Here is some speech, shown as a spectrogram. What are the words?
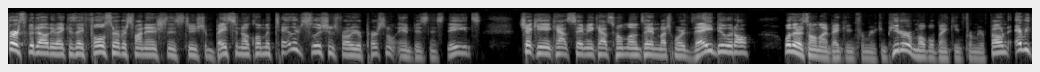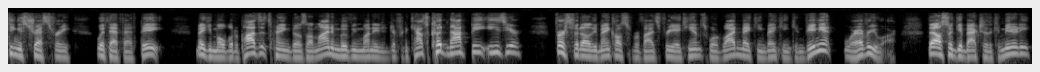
First Fidelity Bank is a full service financial institution based in Oklahoma, tailored solutions for all your personal and business needs. Checking accounts, saving accounts, home loans, and much more. They do it all. Whether it's online banking from your computer or mobile banking from your phone, everything is stress free with FFB. Making mobile deposits, paying bills online, and moving money to different accounts could not be easier. First Fidelity Bank also provides free ATMs worldwide, making banking convenient wherever you are. They also give back to the community.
